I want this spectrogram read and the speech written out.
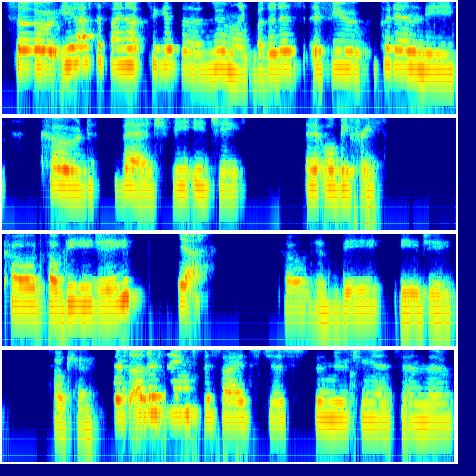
So you have to sign up to get the Zoom link, but it is, if you put in the code VEG, V E G, it will be free. code. So VEG. Yeah, Code is VEG. Okay. there's other things besides just the nutrients and the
